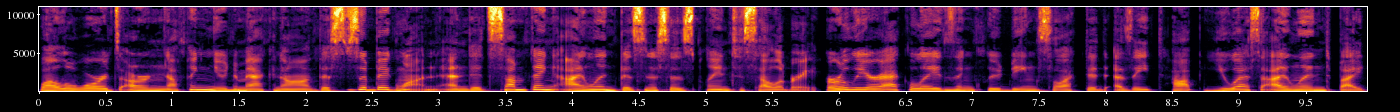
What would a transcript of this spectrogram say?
While awards are nothing new to Mackinac, this is a big one, and it's something island businesses plan to celebrate. Earlier accolades include being selected as a top U.S. island by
